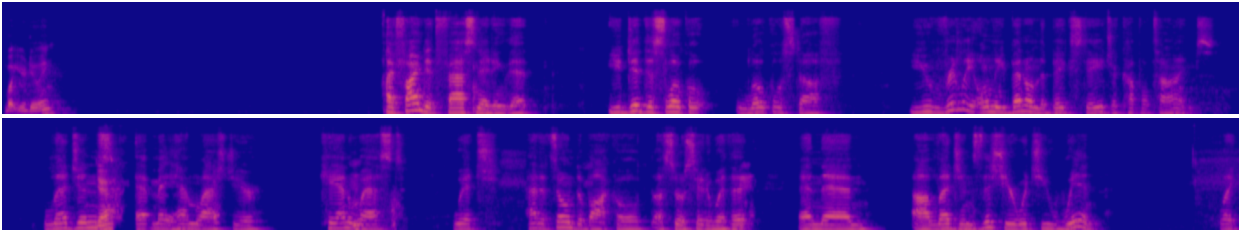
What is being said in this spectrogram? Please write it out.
what you're doing. I find it fascinating that you did this local local stuff you've really only been on the big stage a couple times. Legends yeah. at Mayhem last year, Can mm-hmm. West, which had its own debacle associated with it, and then uh, Legends this year, which you win. Like,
